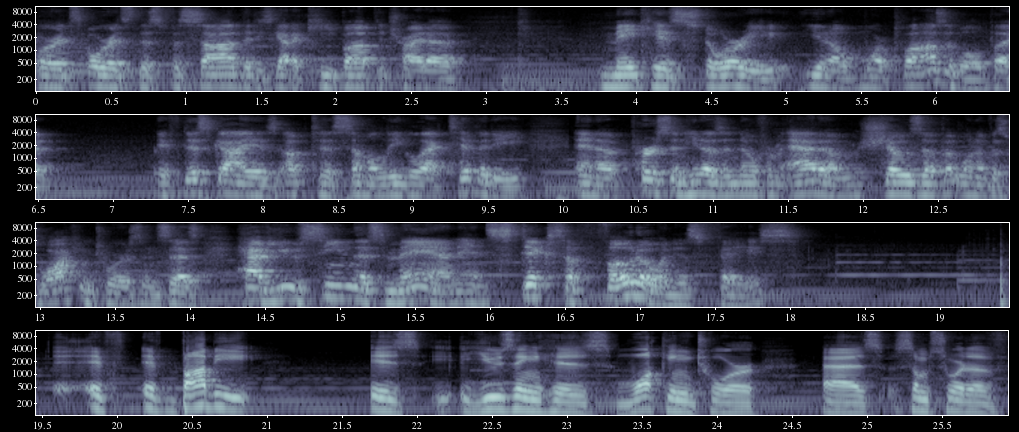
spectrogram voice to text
or it's or it's this facade that he's got to keep up to try to make his story, you know, more plausible. But if this guy is up to some illegal activity and a person he doesn't know from Adam shows up at one of his walking tours and says, Have you seen this man? and sticks a photo in his face. If if Bobby is using his walking tour as some sort of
